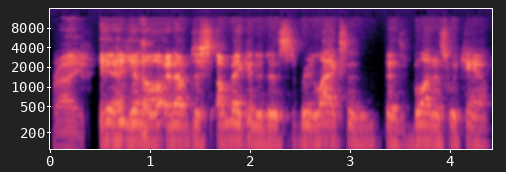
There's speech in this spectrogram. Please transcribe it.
Right. Yeah, you know, and I'm just I'm making it as relaxing as blunt as we can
